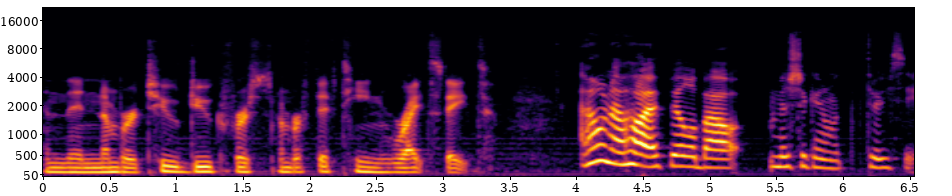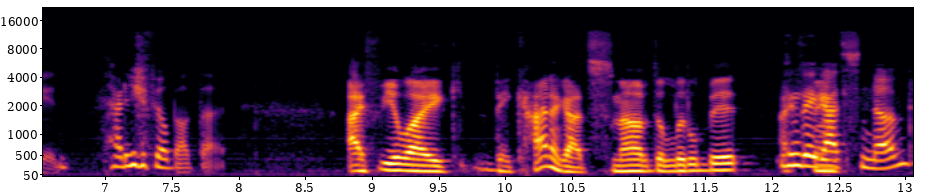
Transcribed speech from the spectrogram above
And then number two, Duke versus number 15, Wright State. I don't know how I feel about Michigan with the three seed. How do you feel about that? I feel like they kind of got snubbed a little bit. I think they got snubbed.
